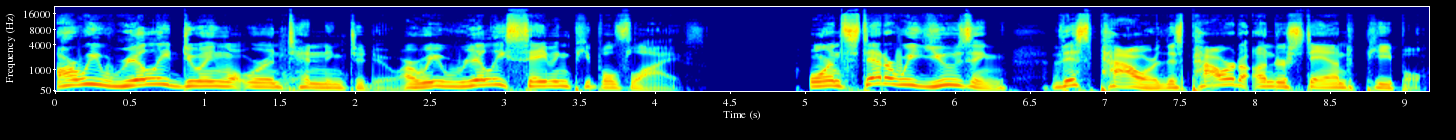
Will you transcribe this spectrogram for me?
are we really doing what we're intending to do? Are we really saving people's lives? Or instead, are we using this power, this power to understand people,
